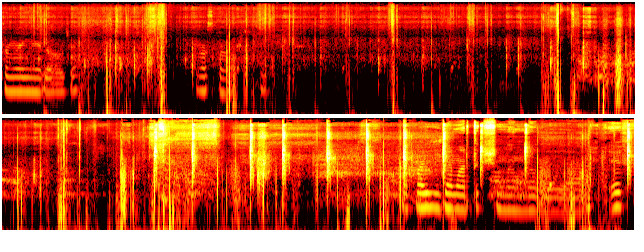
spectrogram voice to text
Adamları yine de alacağım. Nasıl kalmıştı? Kafayı yiyeceğim artık şundan dolayı ya. Öf.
